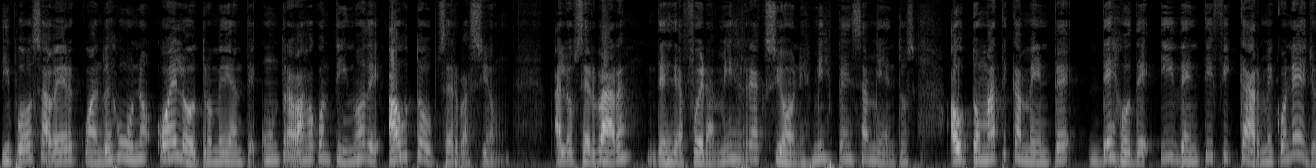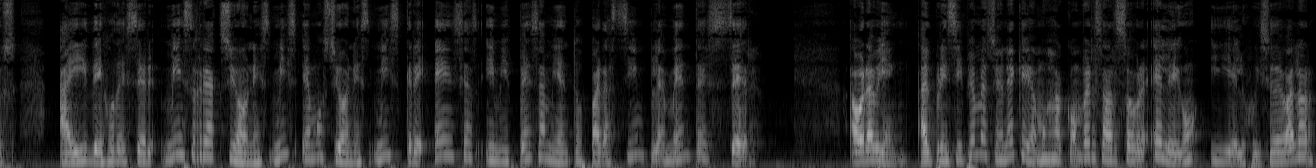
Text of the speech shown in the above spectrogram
y puedo saber cuándo es uno o el otro mediante un trabajo continuo de autoobservación. Al observar desde afuera mis reacciones, mis pensamientos, automáticamente dejo de identificarme con ellos. Ahí dejo de ser mis reacciones, mis emociones, mis creencias y mis pensamientos para simplemente ser. Ahora bien, al principio mencioné que íbamos a conversar sobre el ego y el juicio de valor,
